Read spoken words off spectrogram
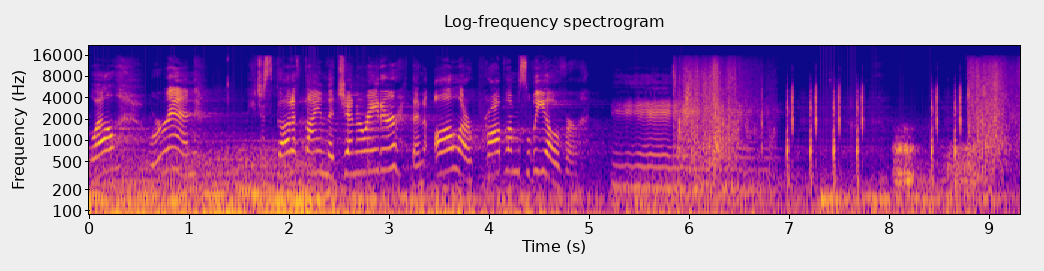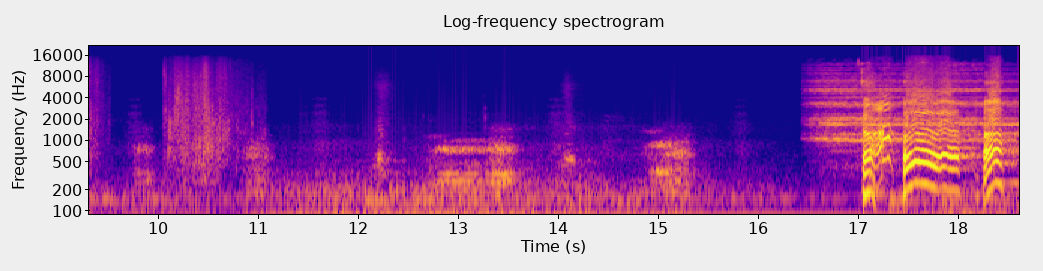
Well, we're in. We just gotta find the generator, then all our problems will be over. Huh? Oh, uh, huh?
